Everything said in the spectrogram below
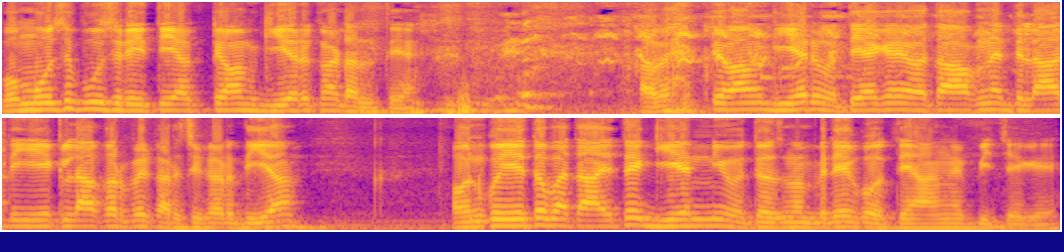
वो मुझसे पूछ रही थी एक्टिवा में गियर कहाँ डलते हैं? अब एक्टिवा में गियर होते हैं क्या? बता आपने दिला दी एक लाख रुपए खर्च कर दिया। और उनको ये तो बताए थे गियर नहीं होते उसमें ब्रेक होते हैं आगे पीछे के।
